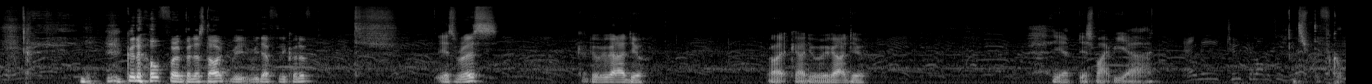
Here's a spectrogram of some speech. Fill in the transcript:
could have hoped for a better start. We, we definitely could have. Yes, Riz. What we gotta do. Right, gotta do what we gotta do. Yeah, this might be uh, too difficult.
